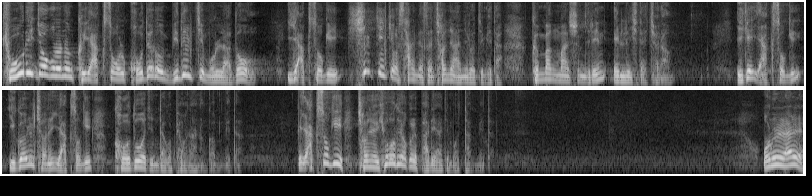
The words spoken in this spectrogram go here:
교리적으로는 그 약속을 그대로 믿을지 몰라도 이 약속이 실질적으로 삶에서는 전혀 안 이루어집니다. 금방 말씀드린 엘리 시대처럼 이게 약속이 이걸 저는 약속이 거두어진다고 표현하는 겁니다. 그 약속이 전혀 효력을 발휘하지 못합니다. 오늘날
